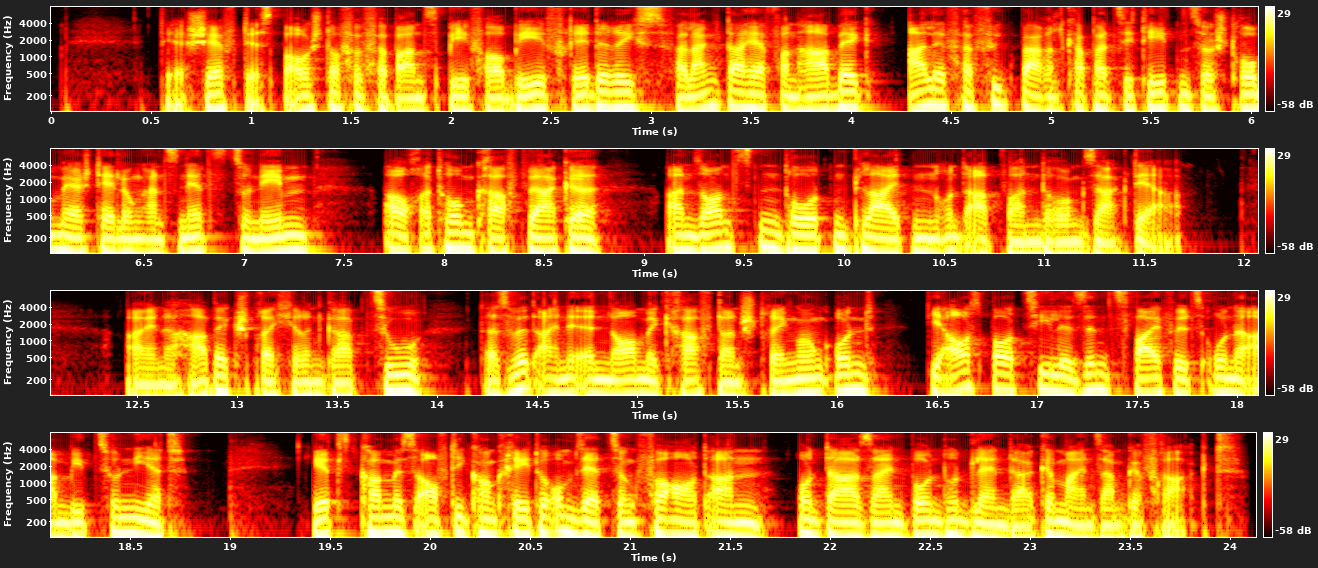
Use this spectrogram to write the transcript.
Der Chef des Baustoffeverbands BVB Friedrichs verlangt daher von Habeck, alle verfügbaren Kapazitäten zur Stromherstellung ans Netz zu nehmen, auch Atomkraftwerke, ansonsten drohten Pleiten und Abwanderung, sagt er. Eine Habeck-Sprecherin gab zu, das wird eine enorme Kraftanstrengung und die Ausbauziele sind zweifelsohne ambitioniert. Jetzt komme es auf die konkrete Umsetzung vor Ort an und da seien Bund und Länder gemeinsam gefragt.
